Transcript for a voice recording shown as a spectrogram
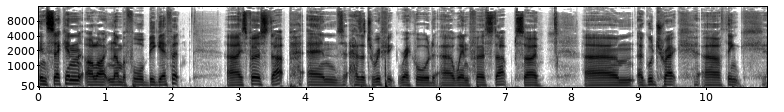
In second, I like number four, Big Effort. Uh, he's first up and has a terrific record uh, when first up. So um, a good track, uh, I think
